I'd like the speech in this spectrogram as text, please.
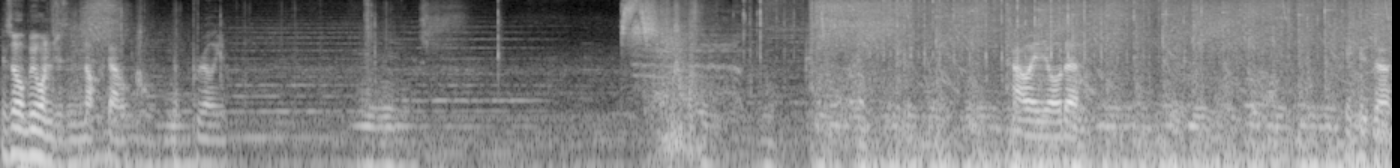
Is Obi-Wan just knocked out? Brilliant. Oh, Yoda. His ass.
